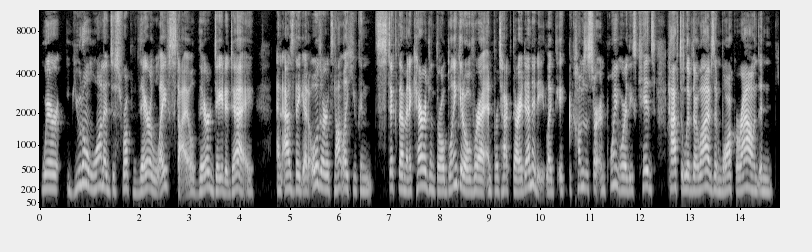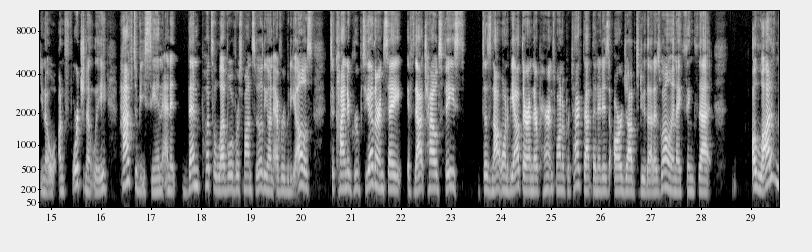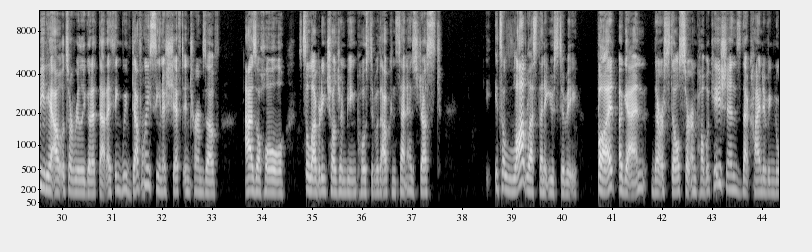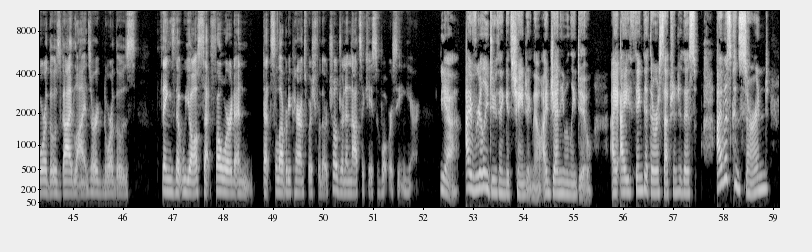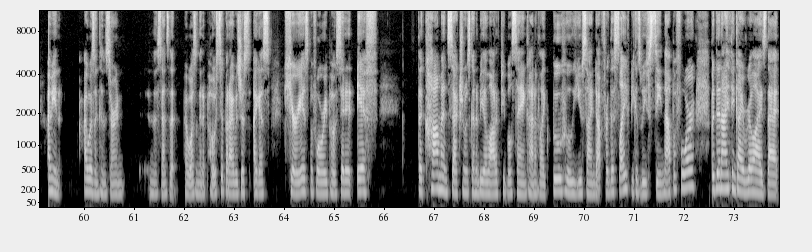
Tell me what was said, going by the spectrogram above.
where you don't want to disrupt their lifestyle, their day to day. And as they get older, it's not like you can stick them in a carriage and throw a blanket over it and protect their identity. Like it becomes a certain point where these kids have to live their lives and walk around and, you know, unfortunately have to be seen. And it then puts a level of responsibility on everybody else to kind of group together and say, if that child's face does not want to be out there and their parents want to protect that, then it is our job to do that as well. And I think that a lot of media outlets are really good at that. I think we've definitely seen a shift in terms of, as a whole, celebrity children being posted without consent has just, it's a lot less than it used to be. But again, there are still certain publications that kind of ignore those guidelines or ignore those things that we all set forward and that celebrity parents wish for their children. And that's a case of what we're seeing here. Yeah, I really do think it's changing though. I genuinely do. I, I think that the reception to this, I was concerned. I mean, I wasn't concerned in the sense that I wasn't going to post it, but I was just, I guess, curious before we posted it if the comment section was going to be a lot of people saying kind of like boo hoo you signed up for this life because we've seen that before but then i think i realized that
